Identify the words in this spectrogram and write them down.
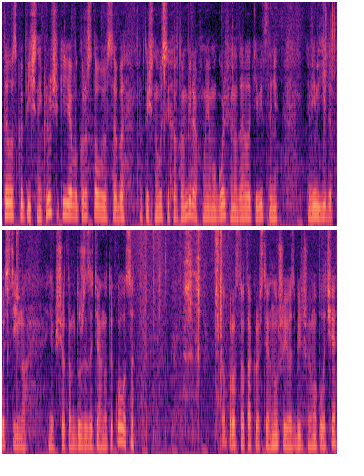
телескопічний ключ, який я використовую в себе практично в усіх автомобілях. В моєму гольфі на далекій відстані він їде постійно. Якщо там дуже затягнуте колесо, то просто так розтягнувши його, збільшуємо плече.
